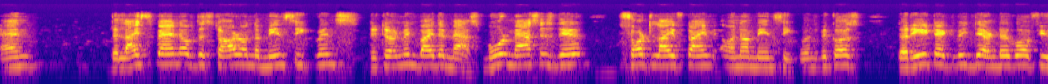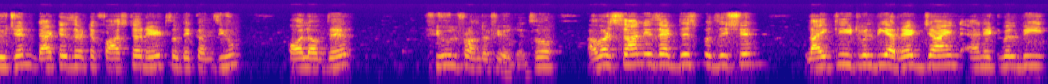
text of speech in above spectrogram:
And the lifespan of the star on the main sequence determined by the mass. More mass is there short lifetime on a main sequence because the rate at which they undergo a fusion that is at a faster rate so they consume all of their fuel from the fusion. So our sun is at this position. Likely it will be a red giant and it will be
